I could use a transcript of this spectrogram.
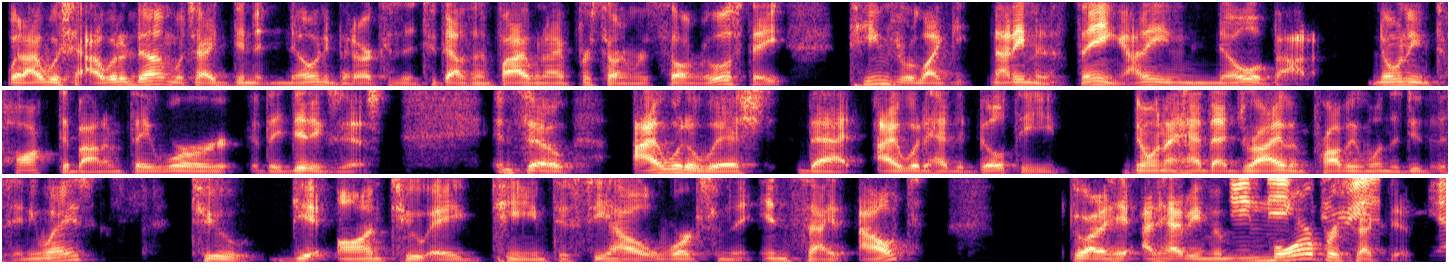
what I wish I would have done, which I didn't know any better, because in 2005 when I first started selling real estate, teams were like not even a thing. I didn't even know about them. No one even talked about them if they were if they did exist. And so I would have wished that I would have had the ability, knowing I had that drive and probably wanted to do this anyways, to get onto a team to see how it works from the inside out. So I'd, I'd have even more perspective. Yeah.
